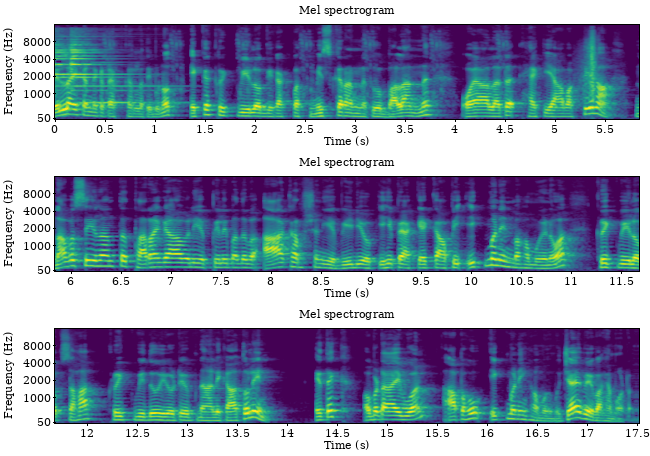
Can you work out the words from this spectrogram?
bell icon එක tap කරලා තිබුණොත් එක ක්‍රික් වීලොග් එකක්වත් මිස් කරන්නේ නැතුව බලන්න ඔයාලට හැකියාවක් තියෙනවා. නවසීලන්ත තරගාවලිය පිළිබඳව ආකර්ශනීය වීඩියෝ කිහිපයක් එක්ක අපි ඉක්මනින්ම හමු වෙනවා ක්‍රික් වීලොග් සහ ක්‍රික් විදෝ YouTube නාලිකා තුළින්. එතෙක් ඔබට අයිබුවන් ආපහු ඉක්මනින් හමුවමු. ජය වේවා හැමෝටම.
